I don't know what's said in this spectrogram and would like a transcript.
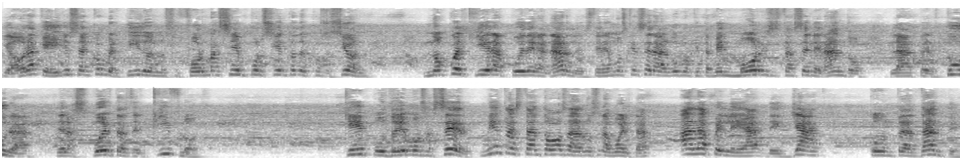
Y ahora que ellos se han convertido en su forma 100% de posesión, no cualquiera puede ganarles. Tenemos que hacer algo porque también Morris está acelerando la apertura de las puertas del Keyflow. ¿Qué podremos hacer? Mientras tanto, vamos a darnos una vuelta a la pelea de Jack contra Dante.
